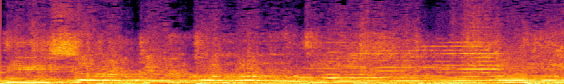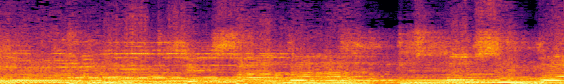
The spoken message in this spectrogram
τι ζω κι εγώ. Και ξανά το ζητώ.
